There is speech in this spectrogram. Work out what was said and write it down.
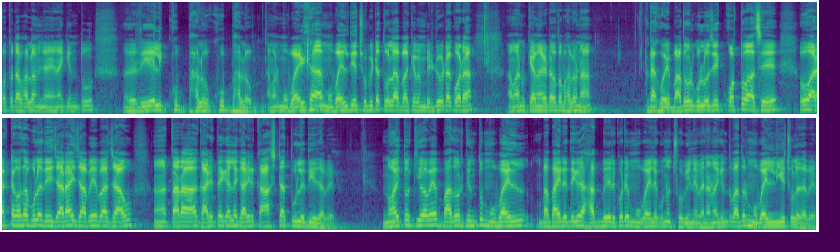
কতটা ভালো আমি জানি না, কিন্তু রিয়েলি খুব ভালো খুব ভালো। আমার মোবাইলটা, মোবাইল দিয়ে ছবিটা তোলা বা ভিডিওটা করা আমার ক্যামেরাটা অত ভালো না। দেখো, এই বাদরগুলো যে কত আছে। ও আর একটা কথা বলে দিই, যারাই যাবে বা যাও তারা গাড়িতে গেলে গাড়ির কাজটা তুলে দিয়ে যাবে। নয়তো কী হবে, বাদর কিন্তু মোবাইল বা বাইরে দিকে হাত বের করে মোবাইলে কোনো ছবি নেবে না, নয় কিন্তু বাদর মোবাইল নিয়ে চলে যাবে।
